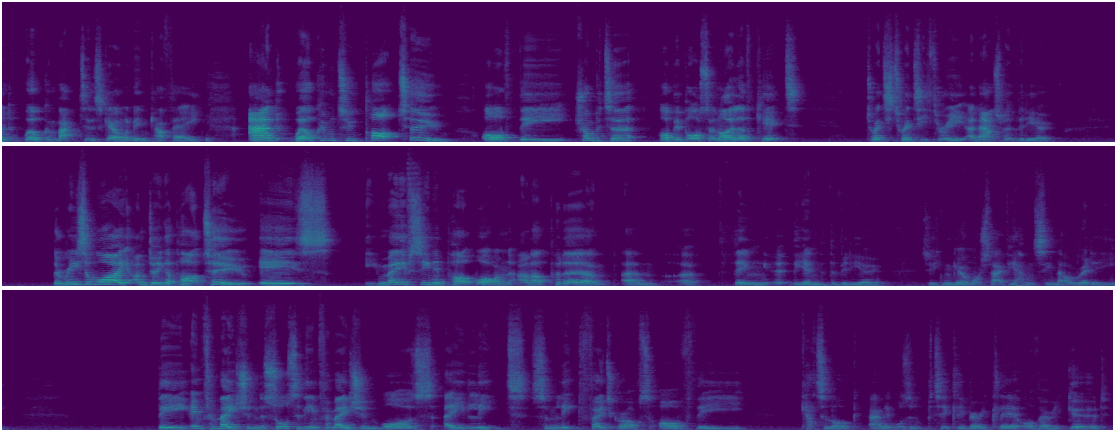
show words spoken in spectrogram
and welcome back to the Scale Modelling Cafe and welcome to part two of the Trumpeter, Hobby Boss and I Love Kit 2023 announcement video. The reason why I'm doing a part two is you may have seen in part one and I'll put a, um, a thing at the end of the video so you can go and watch that if you haven't seen that already the information, the source of the information was a leaked, some leaked photographs of the catalogue, and it wasn't particularly very clear or very good.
